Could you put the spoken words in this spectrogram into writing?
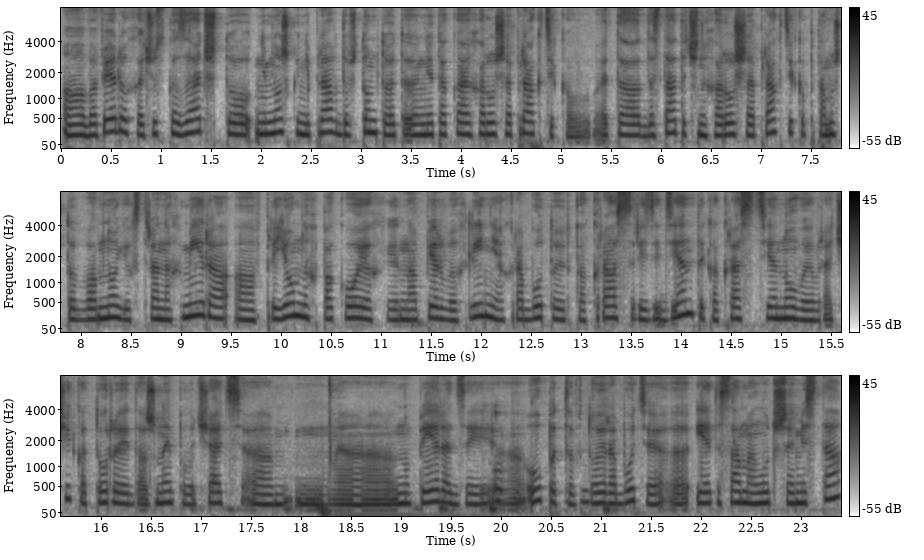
А, во-первых, хочу сказать, что немножко неправда в том, что это не такая хорошая практика. Это достаточно хорошая практика, потому что во многих странах мира а, в приемных покоях и на первых линиях работают как раз резиденты, как раз те новые врачи, которые должны получать а, ну, передзи, опыт. опыт в той работе. И это самые лучшие места.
